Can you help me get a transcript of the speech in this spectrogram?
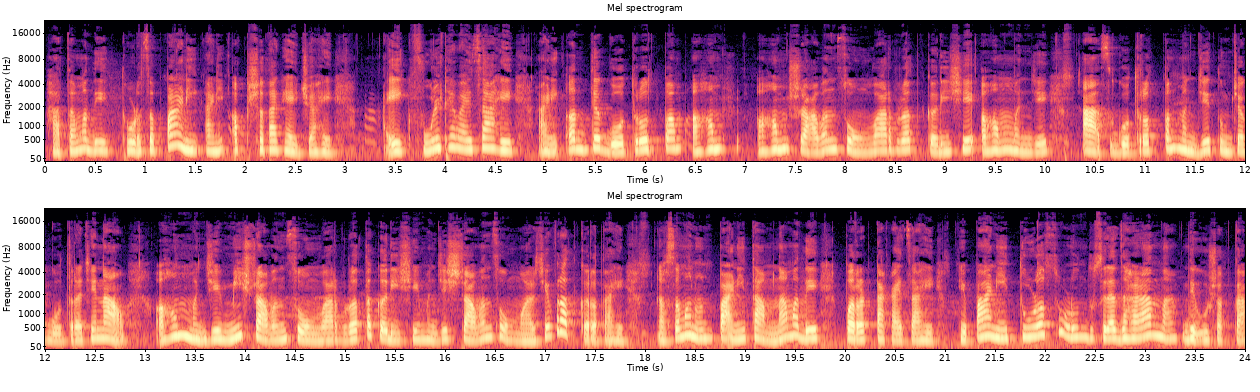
हातामध्ये थोडंसं पाणी आणि अक्षता घ्यायची आहे. एक फूल ठेवायचं आहे आणि अद्य गोत्रोत्पम अहम अहम श्रावण सोमवार व्रत करीशे. अहम म्हणजे आज. गोत्रोत्पन्न म्हणजे तुमच्या गोत्राचे नाव. अहम म्हणजे मी श्रावण सोमवार व्रत करीशे म्हणजे श्रावण सोमवारचे व्रत करत आहे. असं म्हणून पाणी तामनामध्ये परत टाकायचं आहे. हे पाणी तुळस सोडून दुसऱ्या झाडांना देऊ शकता.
